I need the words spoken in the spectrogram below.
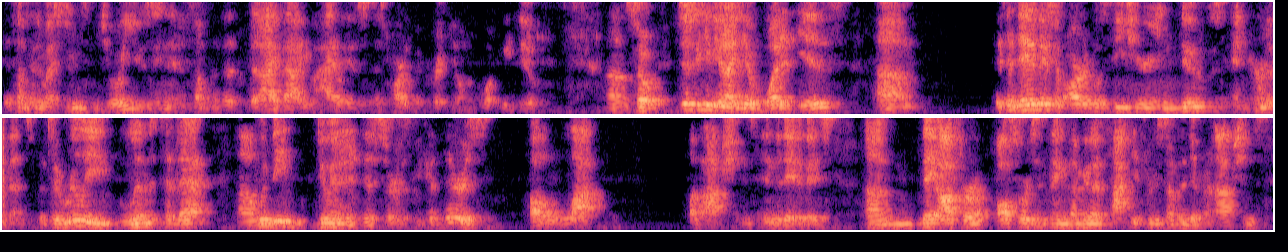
It's something that my students enjoy using, and it's something that, that I value highly as, as part of the curriculum of what we do. Um, so just to give you an idea of what it is, um, it's a database of articles featuring news and current events. But to really limit to that uh, would be doing it a disservice because there is a lot of options in the database. Um, they offer all sorts of things. I'm going to talk you through some of the different options,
